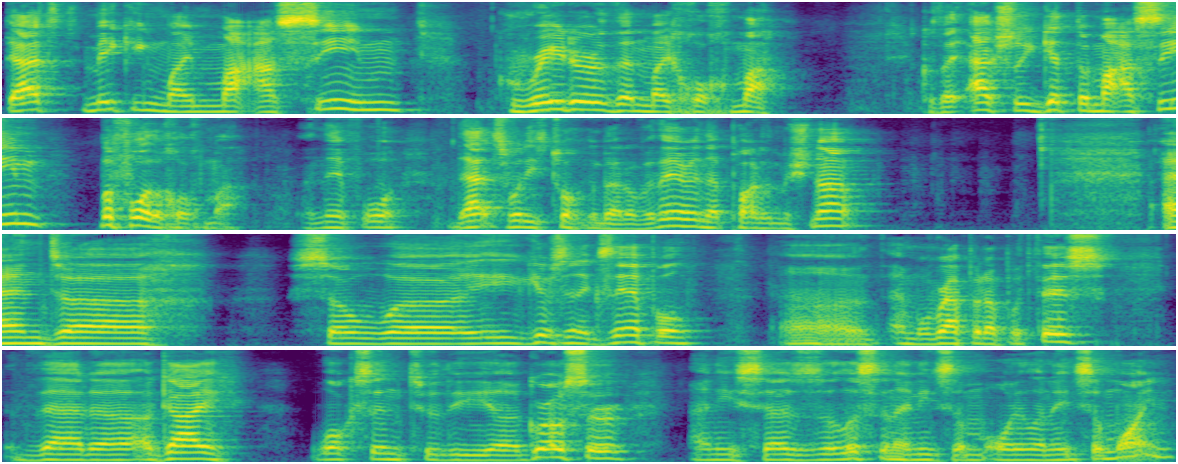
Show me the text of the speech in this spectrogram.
that's making my ma'asim greater than my chokhmah. Because I actually get the ma'asim before the chokhmah. And therefore, that's what he's talking about over there in that part of the Mishnah. And uh, so uh, he gives an example, uh, and we'll wrap it up with this that uh, a guy walks into the uh, grocer and he says, "Listen, I need some oil and I need some wine."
